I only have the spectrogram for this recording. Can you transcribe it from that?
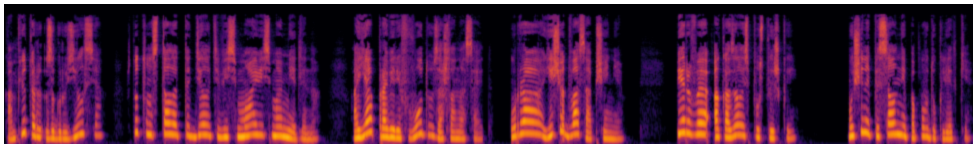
Компьютер загрузился, что-то он стал это делать весьма-весьма медленно. А я, проверив воду, зашла на сайт. Ура! Еще два сообщения. Первое оказалось пустышкой. Мужчина писал мне по поводу клетки.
